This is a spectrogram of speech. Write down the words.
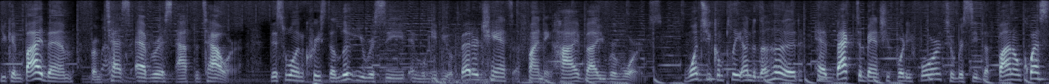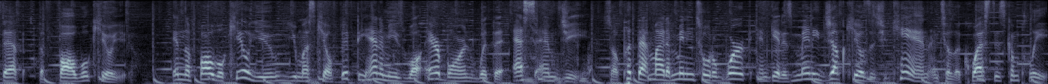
you can buy them from Tess Everis at the tower. This will increase the loot you receive and will give you a better chance of finding high value rewards. Once you complete Under the Hood, head back to Banshee 44 to receive the final quest step, The Fall Will Kill You. In The Fall Will Kill You, you must kill 50 enemies while airborne with the SMG. So put that Mida Mini tool to work and get as many jump kills as you can until the quest is complete.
